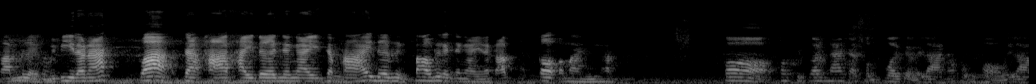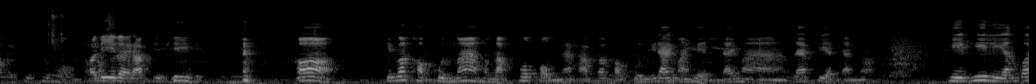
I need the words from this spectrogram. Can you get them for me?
ความเหนื่อยของพี่บีแล้วนะ ว่าจะพาใครเดินยังไง จะพาให้เดินถึงเป้าด้วยกันยังไงนะครับ ก็ประมาณนี้ครับ ก็ก็คิดว่าน่าจะสมควรกับเวลานะผมขอเวลาไว้ครึ่งชั่วโมงพอดีเลยครับพี่พี่ๆก็คิดว่าขอบคุณมากสำหรับพวกผมนะครับ ก็ขอบคุณที่ได้มาเห็นได้มาแลกเปลี่ยนกันเนาะทีมพี่เลี้ยงก็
